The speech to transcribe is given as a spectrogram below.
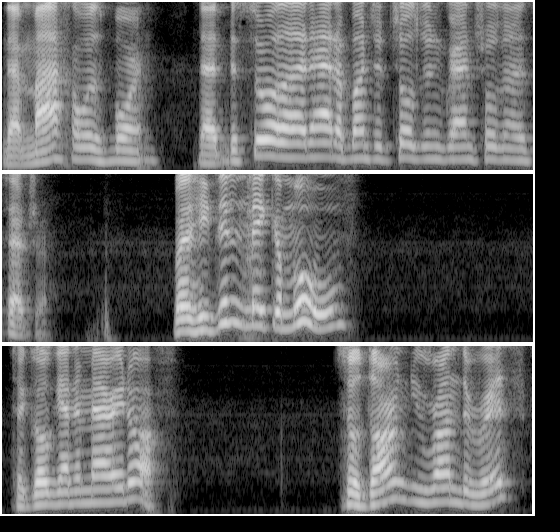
that Macha was born, that Besuel had had a bunch of children, grandchildren, etc. But he didn't make a move to go get him married off. So don't you run the risk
